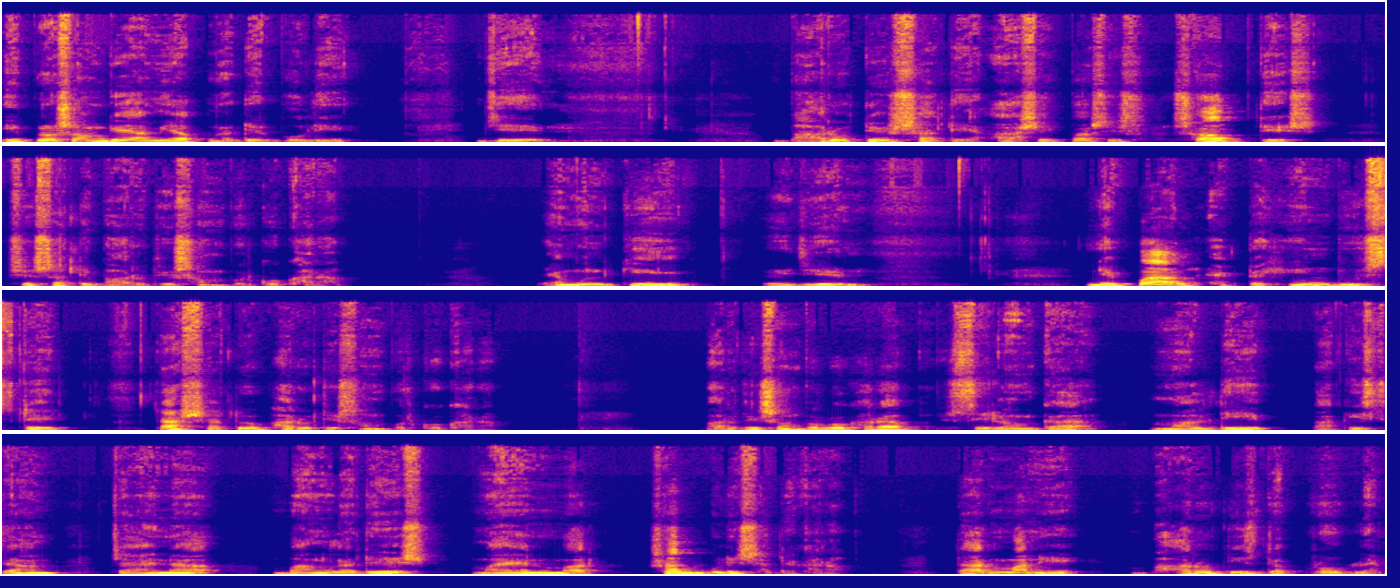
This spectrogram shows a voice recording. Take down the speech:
এই প্রসঙ্গে আমি আপনাদের বলি যে ভারতের সাথে আশেপাশে সব দেশ সে সাথে ভারতের সম্পর্ক খারাপ। এমনকি এই যে নেপাল একটা হিন্দু স্টেট, তার সাথেও ভারতের সম্পর্ক খারাপ। ভারতের সম্পর্ক খারাপ শ্রীলঙ্কা, মালদ্বীপ, পাকিস্তান, চায়না, বাংলাদেশ, মায়ানমার, সবগুলির সাথে খারাপ। তার মানে ভারত ইজ দ্য প্রবলেম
